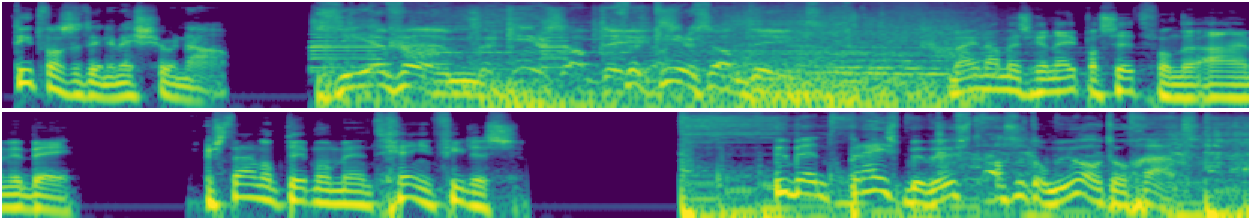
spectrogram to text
Dit was het NWS Journaal. ZFM, verkeersupdate. verkeersupdate. Mijn naam is René Passet van de ANWB. Er staan op dit moment geen files. U bent prijsbewust als het om uw auto gaat.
